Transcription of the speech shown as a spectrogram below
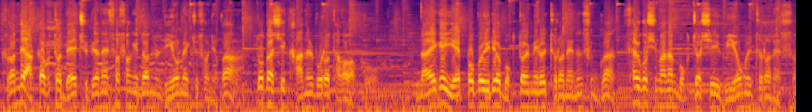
그런데 아까부터 내 주변에 서성이던 리오 맥주 소녀가 또다시 간을 보러 다가왔고 나에게 예뻐 보이려 목덜미를 드러내는 순간 살구씨만한 목젖이 위용을 드러냈어.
